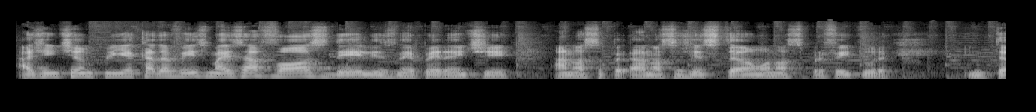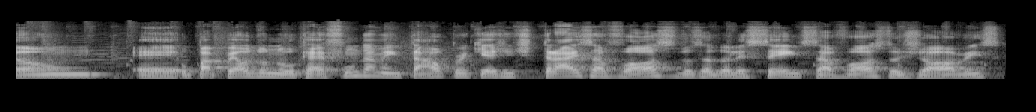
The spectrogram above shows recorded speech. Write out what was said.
a gente amplia cada vez mais a voz deles, né, perante a nossa, a nossa gestão, a nossa prefeitura. Então, é, o papel do NUCA é fundamental porque a gente traz a voz dos adolescentes, a voz dos jovens,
